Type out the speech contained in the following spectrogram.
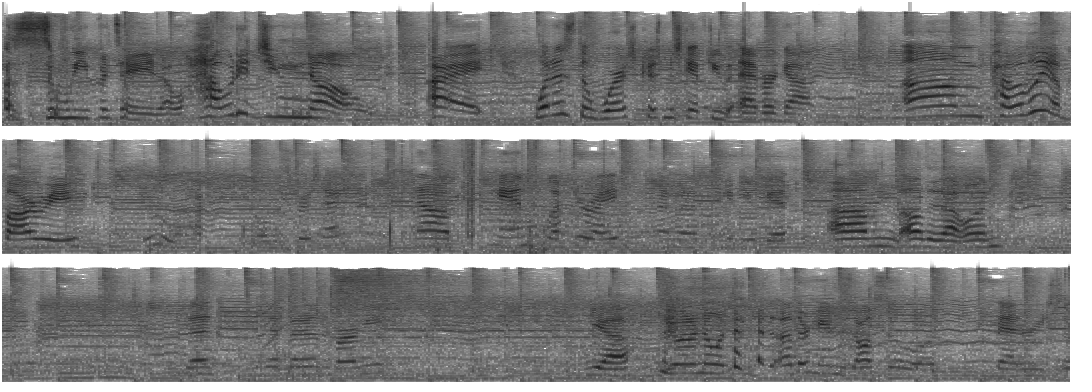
a sweet potato. How did you know? All right. What is the worst Christmas gift you've ever gotten? Um, probably a Barbie. Ooh. Hold this for a sec. Now, hands left or right. I'm gonna give you a gift. Um, I'll do that one. Is that is that better than the Barbie? Yeah. You want to know what the other hand is also a battery. So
